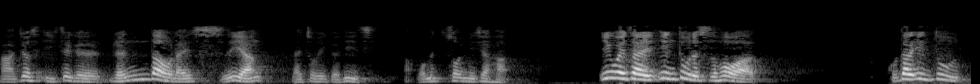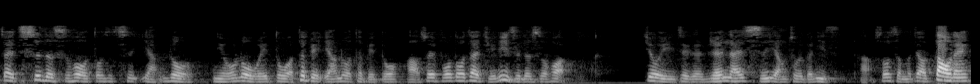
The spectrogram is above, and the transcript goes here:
啊，就是以这个人道来食羊来做一个例子啊。我们说明一下哈，因为在印度的时候啊。古代印度在吃的时候都是吃羊肉、牛肉为多，特别羊肉特别多啊，所以佛陀在举例子的时候啊，就以这个人来食羊做一个例子啊，说什么叫道呢？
